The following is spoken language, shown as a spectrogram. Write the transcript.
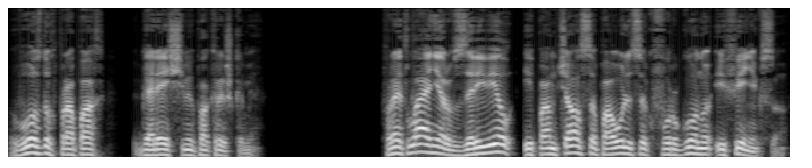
Воздух пропах горящими покрышками. Фрейдлайнер взревел и помчался по улице к фургону и Фениксу.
